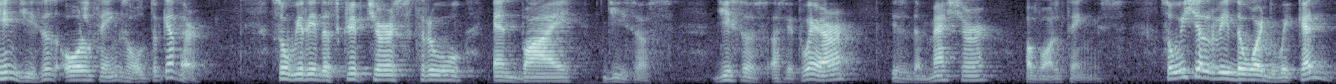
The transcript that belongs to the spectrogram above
In Jesus, all things hold together. So we read the scriptures through and by Jesus. Jesus, as it were, is the measure of all things. So we shall read the word wicked,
